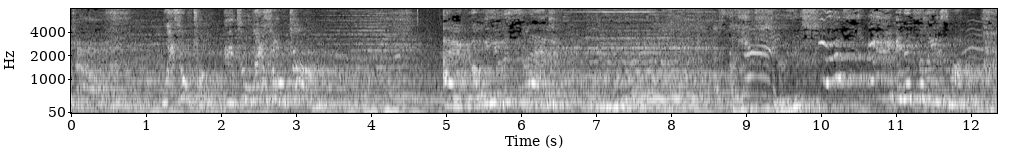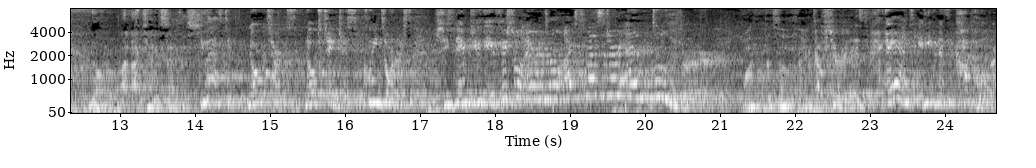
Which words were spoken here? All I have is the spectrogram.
Weaseltown. Weselton! It's Weselton! I owe you a sled. Are you serious? Yes! And it's the latest model. No, I, I can't accept this. You have to. No returns, no exchanges. Queen's orders. She's named you the official Arendelle Ice Master and Deliverer. What? That's not a thing. Oh, sure it is. And it even has a cup holder.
